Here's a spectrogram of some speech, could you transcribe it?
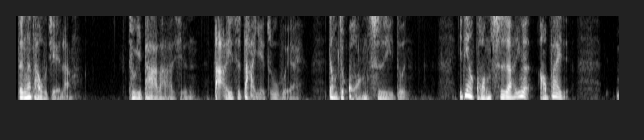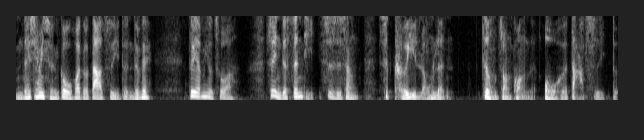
整个头五节狼出去帕拉先打了一只大野猪回来，那我们就狂吃一顿，一定要狂吃啊！因为鳌拜你在下面选购物花都大吃一顿，对不对？对呀、啊，没有错啊。所以你的身体事实上是可以容忍这种状况的，偶尔大吃一顿。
